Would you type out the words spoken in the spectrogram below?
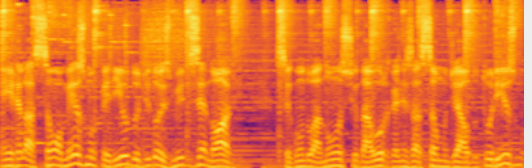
em relação ao mesmo período de 2019. Segundo o anúncio da Organização Mundial do Turismo,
